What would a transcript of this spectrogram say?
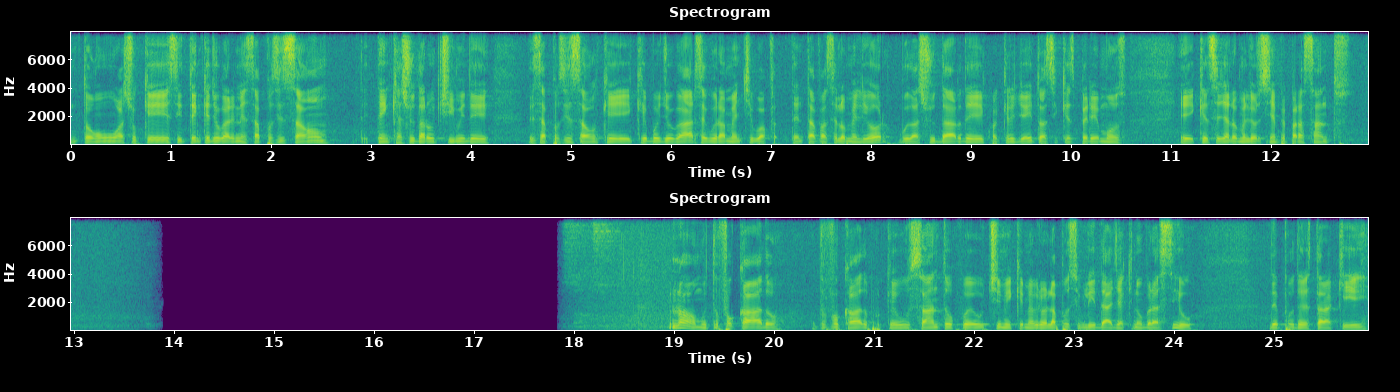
Então acho que se tem que jogar nessa posição, tem que ajudar o time de dessa posição que que vou jogar. Seguramente vou tentar fazer o melhor, vou ajudar de qualquer jeito, assim que esperemos eh, que seja o melhor sempre para Santos. Não, muito focado, muito focado, porque o Santos foi o time que me abriu a possibilidade aqui no Brasil de poder estar aqui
